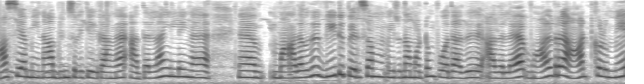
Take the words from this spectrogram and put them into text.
ஆசையா மீனா அப்படின்னு சொல்லி கேட்குறாங்க அதெல்லாம் இல்லைங்க. ம- அதாவது வீடு பெருசாக இருந்தால் மட்டும் போதாது. அதில் வாழ்கிற ஆட்களுமே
